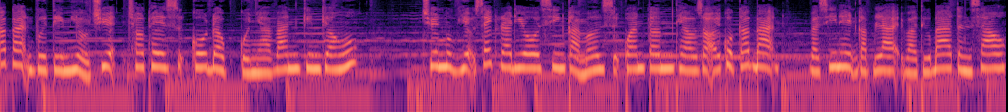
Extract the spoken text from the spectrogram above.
Các bạn vừa tìm hiểu chuyện cho thuê sự cô độc của nhà văn Kim Kyung Úc. Chuyên mục Hiệu sách Radio xin cảm ơn sự quan tâm theo dõi của các bạn và xin hẹn gặp lại vào thứ ba tuần sau.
